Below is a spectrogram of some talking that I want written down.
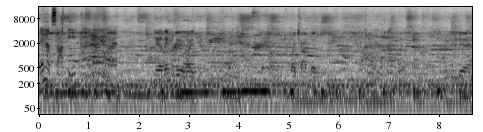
they have sake. Yeah, they do white white chocolate. Yeah.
